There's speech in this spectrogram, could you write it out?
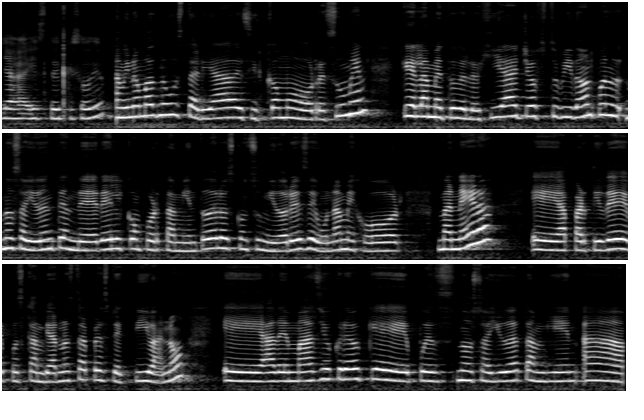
ya este episodio. A mí nomás me gustaría decir como resumen que la metodología Jobs to be Done pues, nos ayuda a entender el comportamiento de los consumidores de una mejor manera eh, a partir de pues cambiar nuestra perspectiva, ¿no? Eh, además yo creo que pues nos ayuda también a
